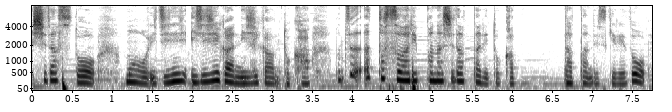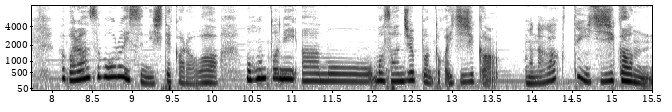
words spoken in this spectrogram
しだすともう 1, 1時間2時間とかずっと座りっぱなしだったりとかだったんですけれどバランスボール椅子にしてからはもう本当にあの、まあ、30分とか1時間、長くて1時間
